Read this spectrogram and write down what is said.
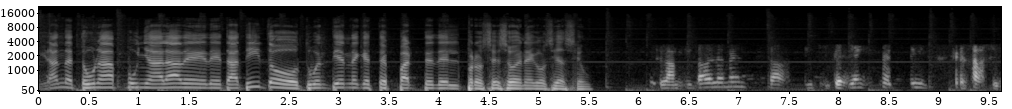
Miranda, ¿esto es una puñalada de, de Tatito o tú entiendes que esto es parte del proceso de negociación? Lamentablemente, y que bien que sí, es así.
